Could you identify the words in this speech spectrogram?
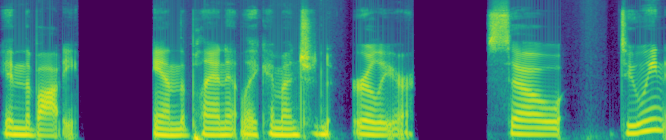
in the body and the planet, like I mentioned earlier. So, doing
